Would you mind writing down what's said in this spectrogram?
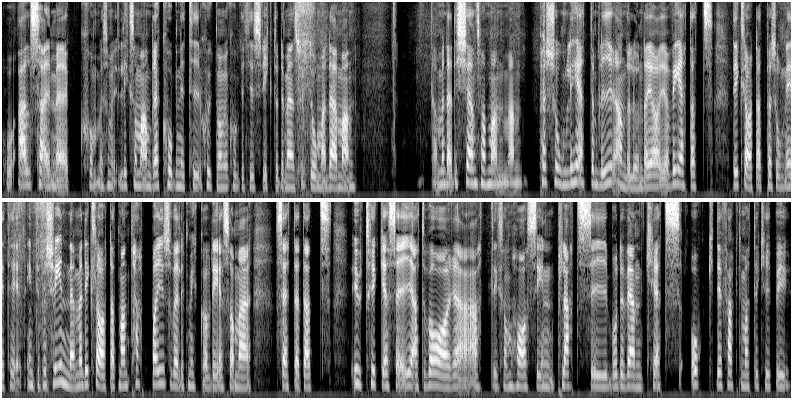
Och Alzheimer kommer som liksom andra kognitiv, sjukdomar med kognitiv svikt och demenssjukdomar där man ja, men där det känns som att man, man personligheten blir annorlunda. Jag, jag, vet att det är klart att personlighet inte försvinner, men det är klart att man tappar ju så väldigt mycket av det som är sättet att uttrycka sig, att vara, att liksom ha sin plats i både vänkrets och det faktum att det kryper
